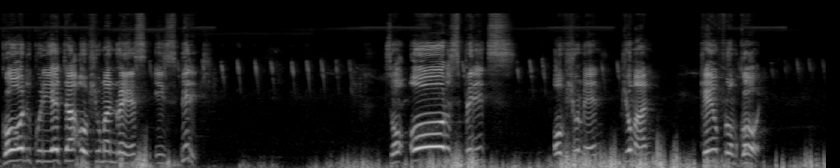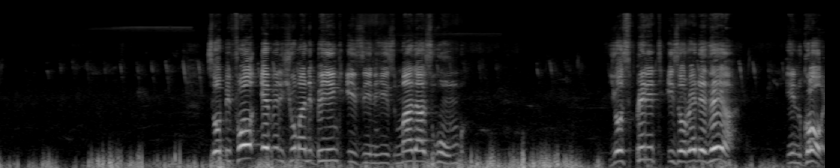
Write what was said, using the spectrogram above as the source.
God, creator of human race, is spirit. So all spirits of human, human came from God. So before every human being is in his mother's womb, your spirit is already there in God.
